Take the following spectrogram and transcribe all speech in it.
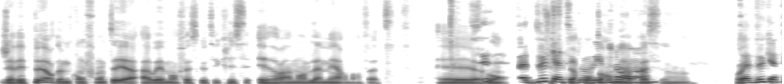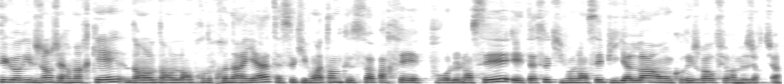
j'avais peur de me confronter à ah ouais, mais en fait, ce que tu écris, c'est vraiment de la merde, en fait. Et euh, bon, t'as deux catégories de gens. Hein. Tu as deux catégories de gens, j'ai remarqué, dans, dans l'entrepreneuriat. Tu as ceux qui vont attendre que ce soit parfait pour le lancer et tu as ceux qui vont le lancer, puis là, on corrigera au fur et à mesure. Tu vois.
